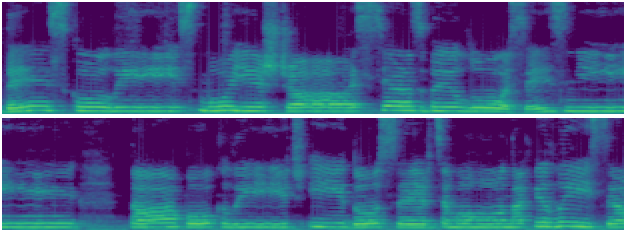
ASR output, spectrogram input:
Десь колись моє щастя збилося із ніг, та поклич і до серця мого нахилися,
